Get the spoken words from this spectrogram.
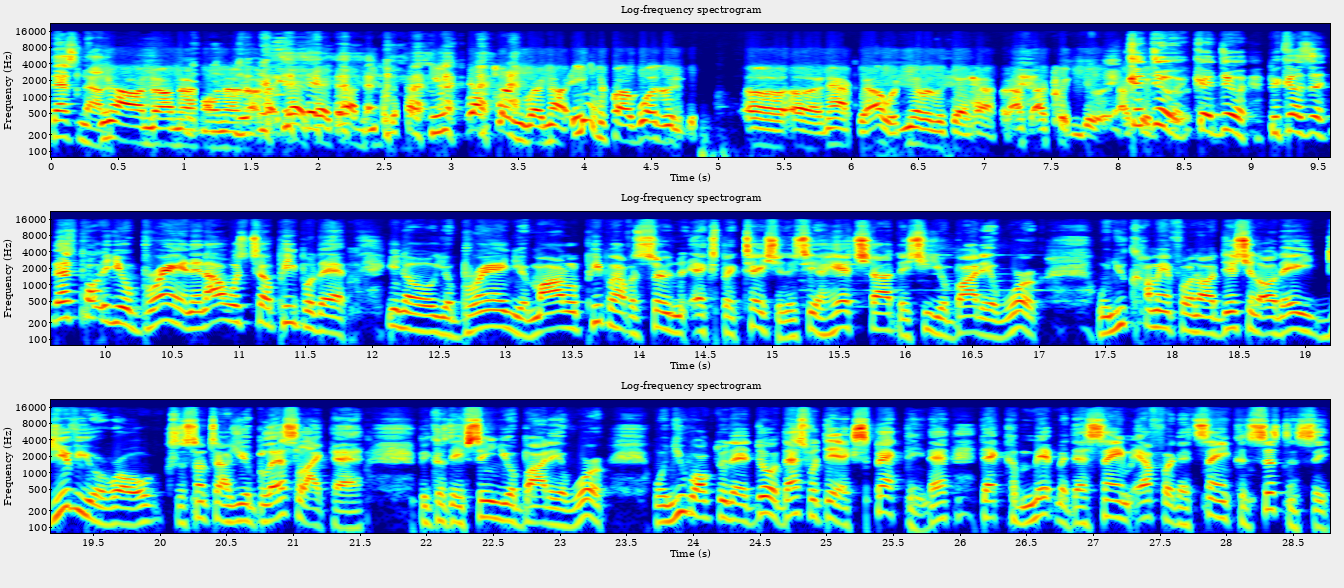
That's not. No, no, no, no, no, no. that, that, that, that, I'm telling you right now. Even if I wasn't uh, uh, an actor, I would never let that happen. I, I couldn't do it. I could do, do it, Could do it because that's part of your brand. And I always tell people that you know your brand, your model. People have a certain expectation. They see a headshot. They see your body of work. When you come in for an audition or they give you a role, because sometimes you're blessed like that because they've seen your body of work. When you walk through that door, that's what they're expecting. That that commitment, that same effort, that same consistency.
